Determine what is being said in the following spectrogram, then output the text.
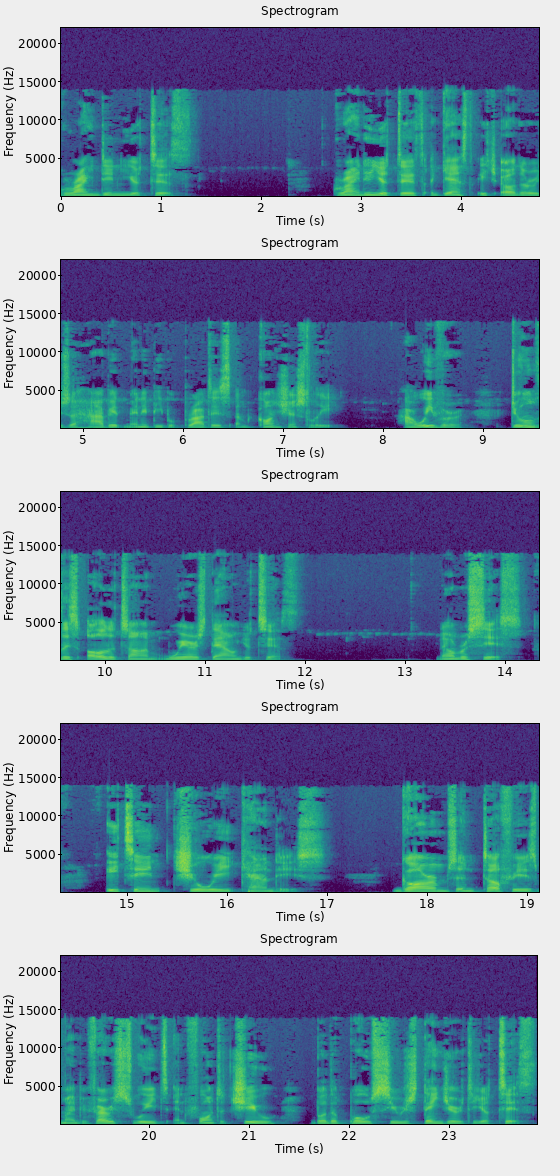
Grinding your teeth. Grinding your teeth against each other is a habit many people practice unconsciously. However, doing this all the time wears down your teeth. Number 6. Eating chewy candies. Gums and toffees might be very sweet and fun to chew, but they pose serious danger to your teeth.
